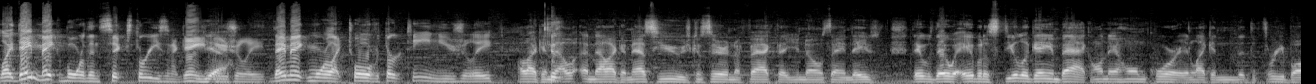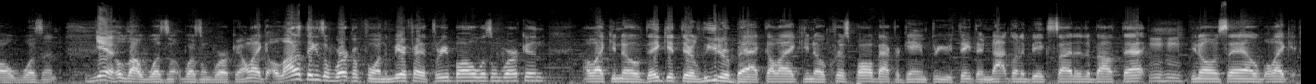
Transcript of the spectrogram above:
Like they make more than six threes in a game Yeah. usually. They make more like twelve or thirteen usually. I like and that, and that like and that's huge considering the fact that you know what I'm saying they they they were able to steal a game back on their home court and like and the, the three ball wasn't Yeah. a lot wasn't wasn't working. I like a lot of things are working for them. The mere fact that three ball wasn't working. I like you know if they get their leader back. I like you know Chris Paul back for game three. You think they're not going to be excited about that? Mhm. You know what I'm saying? Like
